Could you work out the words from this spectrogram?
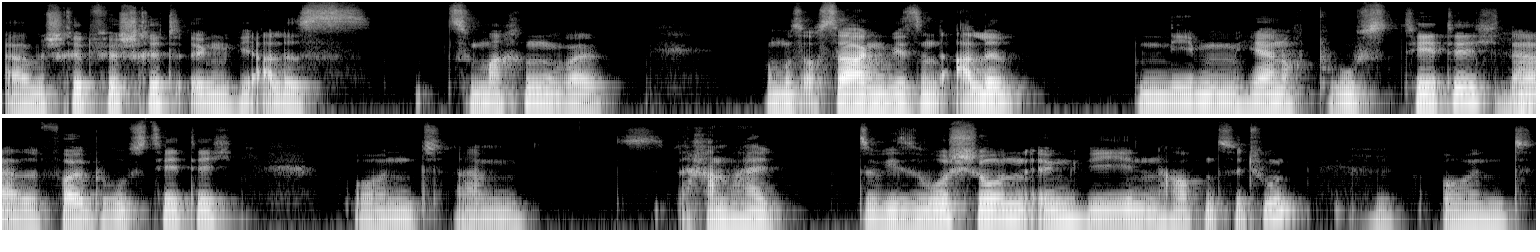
ähm, Schritt für Schritt irgendwie alles zu machen, weil man muss auch sagen, wir sind alle nebenher noch berufstätig, ne? mhm. ne? also voll berufstätig und ähm, haben halt sowieso schon irgendwie einen Haufen zu tun. Mhm. Und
